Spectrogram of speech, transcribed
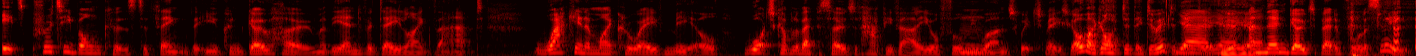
it's pretty bonkers to think that you can go home at the end of a day like that, whack in a microwave meal, watch a couple of episodes of Happy Valley or Fool Me Once, which makes you, oh my God, did they do it? Did Mm. Yeah, they do it? yeah, Yeah, yeah. And then go to bed and fall asleep.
